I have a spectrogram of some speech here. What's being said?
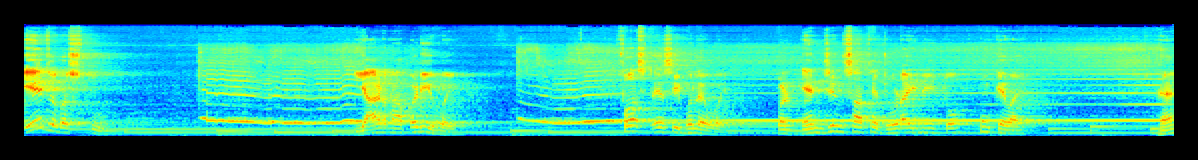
એ જ વસ્તુ યાર્ડમાં પડી હોય ફર્સ્ટ એસી ભલે હોય, પણ એન્જિન સાથે જોડાય નહીં તો શું કહેવાય? હે?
